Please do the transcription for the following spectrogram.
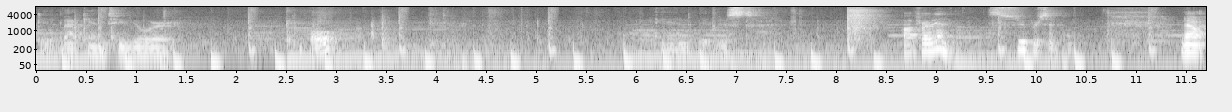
Get it back into your bowl. And it just pops right in. Super simple. Now,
